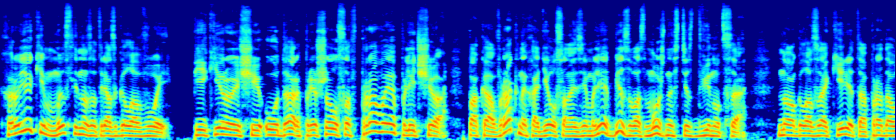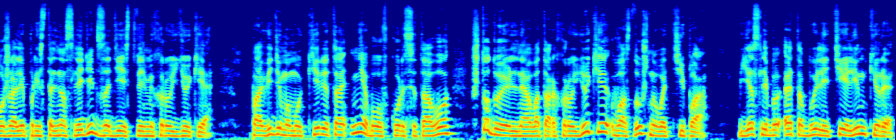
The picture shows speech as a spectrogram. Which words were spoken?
Харуюки мысленно затряс головой. Пикирующий удар пришелся в правое плечо, пока враг находился на земле без возможности сдвинуться. Но глаза Кирита продолжали пристально следить за действиями Харуюки. По-видимому, Кирита не был в курсе того, что дуэльный аватар Харуюки воздушного типа. Если бы это были те линкеры,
